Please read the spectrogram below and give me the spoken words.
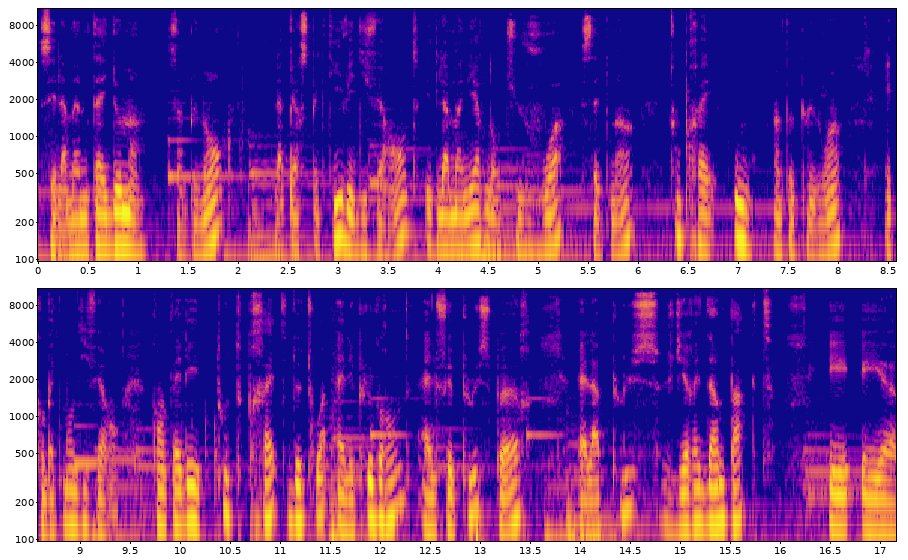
C'est la même taille de main, Simplement, la perspective est différente et de la manière dont tu vois cette main, tout près ou un peu plus loin, est complètement différent. Quand elle est toute prête de toi, elle est plus grande, elle fait plus peur, elle a plus, je dirais, d'impact. Et, et, euh,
